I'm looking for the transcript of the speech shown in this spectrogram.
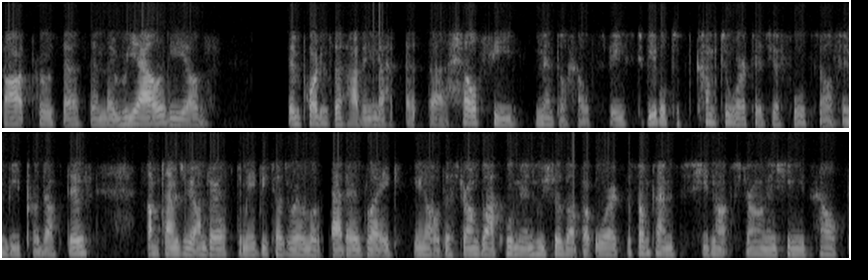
thought process and the reality of the importance of having a, a, a, healthy mental health space to be able to come to work as your full self and be productive. Sometimes we underestimate because we're looked at as like, you know, the strong black woman who shows up at work, but sometimes she's not strong and she needs help.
